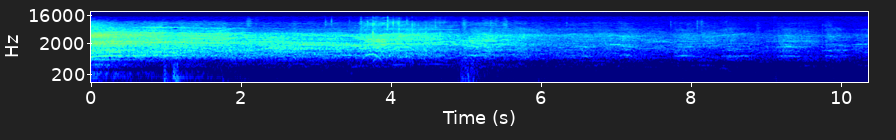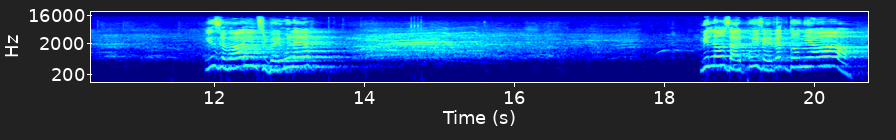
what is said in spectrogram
vị yên chỉ vậy lâu dài vui về với tôi nha.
